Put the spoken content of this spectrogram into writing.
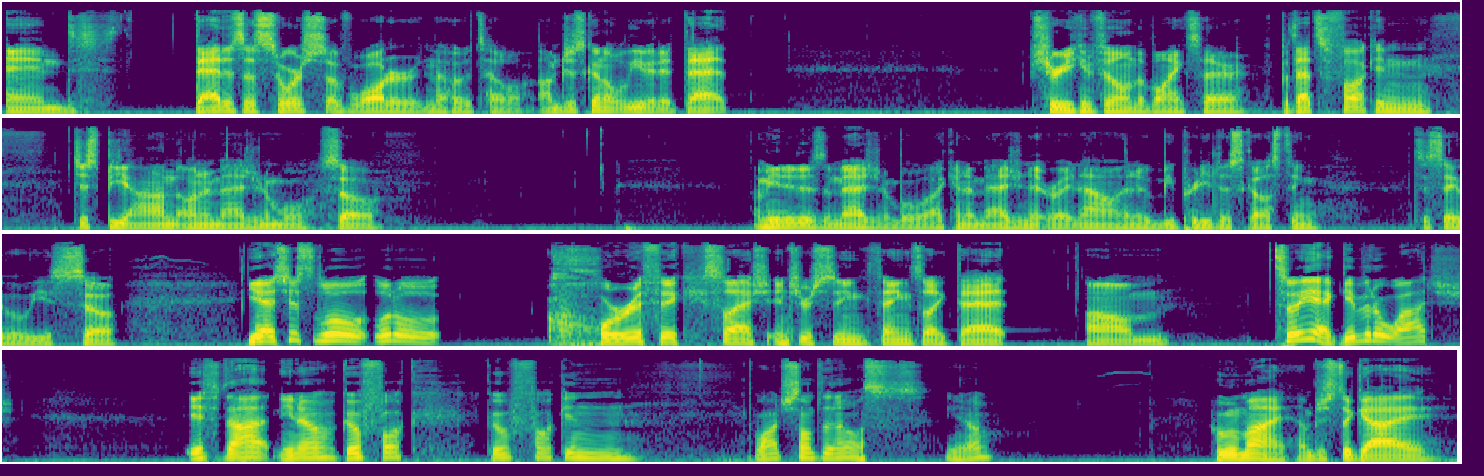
And that is a source of water in the hotel. I'm just to leave it at that. I'm sure you can fill in the blanks there. But that's fucking just beyond unimaginable. So, I mean, it is imaginable. I can imagine it right now, and it would be pretty disgusting, to say the least. So, yeah, it's just little little horrific slash interesting things like that. Um, so yeah, give it a watch. If not, you know, go fuck, go fucking watch something else. You know, who am I? I'm just a guy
